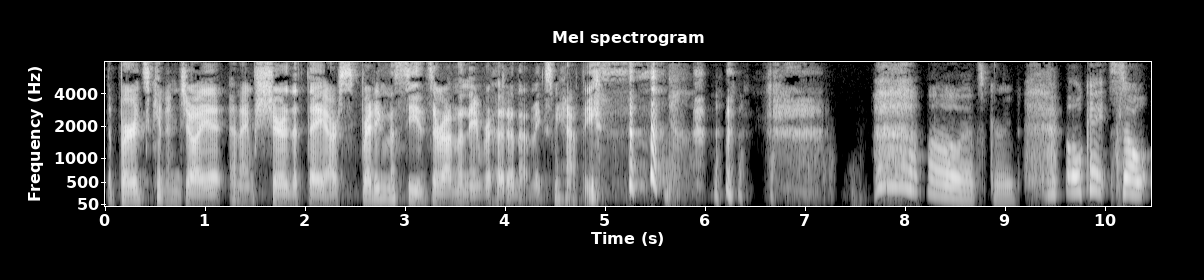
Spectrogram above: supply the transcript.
the birds can enjoy it, and I'm sure that they are spreading the seeds around the neighborhood, and that makes me happy. oh, that's great. Okay, so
